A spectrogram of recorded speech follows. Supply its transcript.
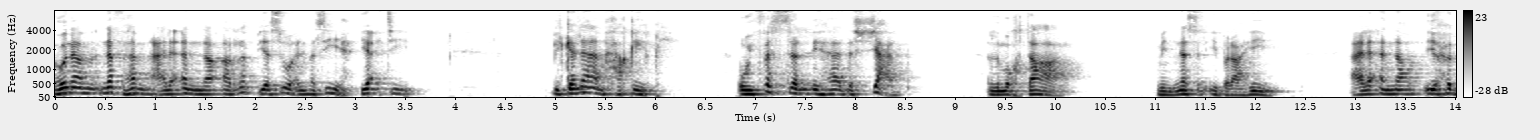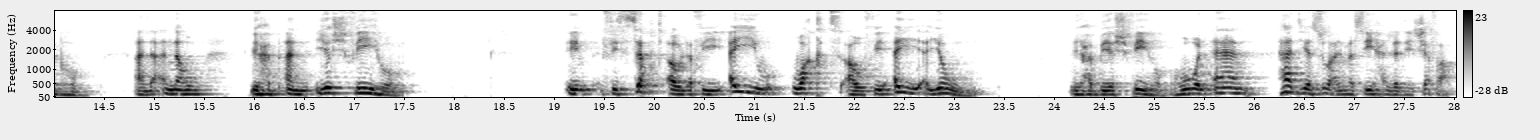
هنا نفهم على أن الرب يسوع المسيح يأتي بكلام حقيقي ويفسر لهذا الشعب المختار من نسل إبراهيم على أنه يحبهم على أنه يحب أن يشفيهم. في السبت أو في أي وقت أو في أي يوم يحب يشفيهم. هو الآن هذا يسوع المسيح الذي شفى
